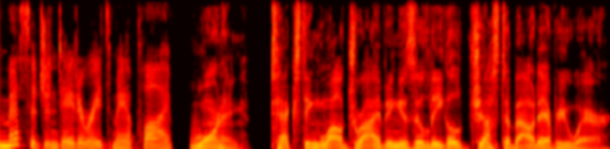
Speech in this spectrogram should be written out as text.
Message and data rates may apply. Warning texting while driving is illegal just about everywhere.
